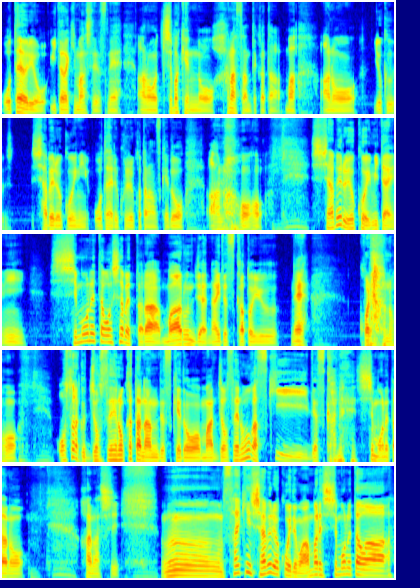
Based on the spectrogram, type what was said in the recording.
お便りをいただきましてですねあの千葉県の花さんって方、まあ、あのよく喋る横井にお便りくれる方なんですけどあの 喋る横井みたいに下ネタを喋ったら回るんじゃないですかというねこれあのおそらく女性の方なんですけど、まあ、女性の方が好きですかね 下ネタの話うーん最近喋る横井でもあんまり下ネタは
